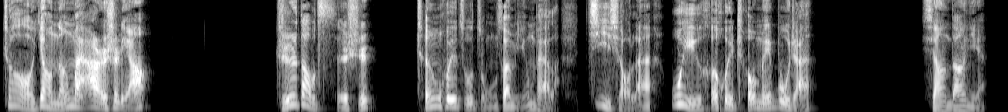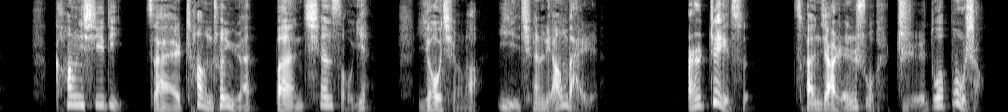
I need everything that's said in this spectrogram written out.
照样能卖二十两。直到此时，陈辉祖总算明白了纪晓岚为何会愁眉不展。想当年，康熙帝在畅春园办千叟宴，邀请了一千两百人，而这次参加人数只多不少，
